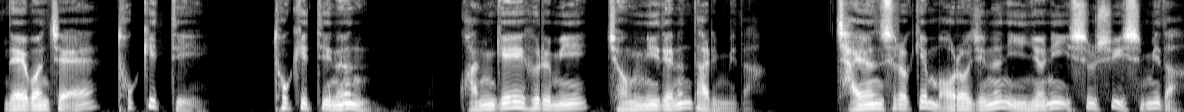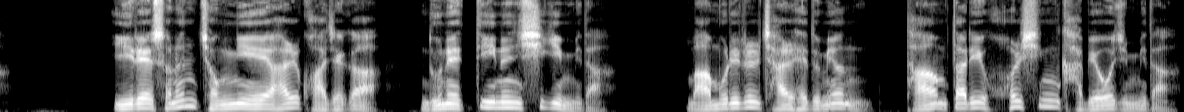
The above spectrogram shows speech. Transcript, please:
네 번째, 토끼띠. 토끼띠는 관계의 흐름이 정리되는 달입니다. 자연스럽게 멀어지는 인연이 있을 수 있습니다. 일에서는 정리해야 할 과제가 눈에 띄는 시기입니다. 마무리를 잘 해두면 다음 달이 훨씬 가벼워집니다.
